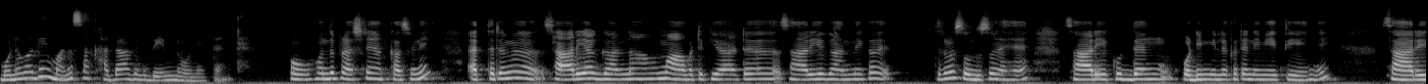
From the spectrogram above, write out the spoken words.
මොන වගේ මනසක් හදාගෙන දෙන්න ඕනේ එතනට? ඔව් හොඳ ප්‍රශ්නයක් අසුනේ. ඇත්තටම සාරියක් ගන්නාම ආවට ගියාට සාරිය ගන්න එක ඇත්තටම සුදුසු නැහැ. සාරියකුත් දැන් පොඩි මිලකට නෙමෙයි තියෙන්නේ. සාරි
